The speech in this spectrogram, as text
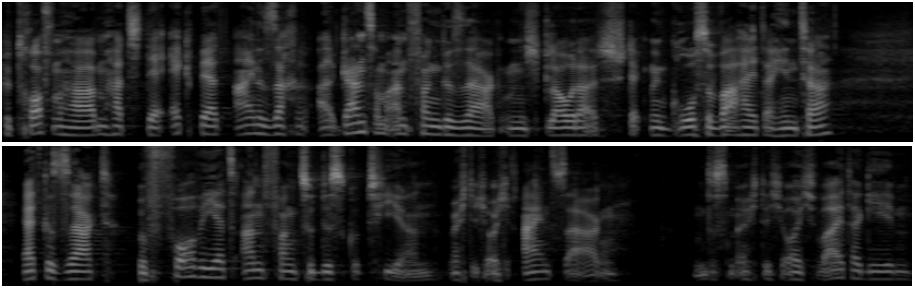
getroffen haben, hat der Eckbert eine Sache ganz am Anfang gesagt und ich glaube, da steckt eine große Wahrheit dahinter. Er hat gesagt, bevor wir jetzt anfangen zu diskutieren, möchte ich euch eins sagen und das möchte ich euch weitergeben.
